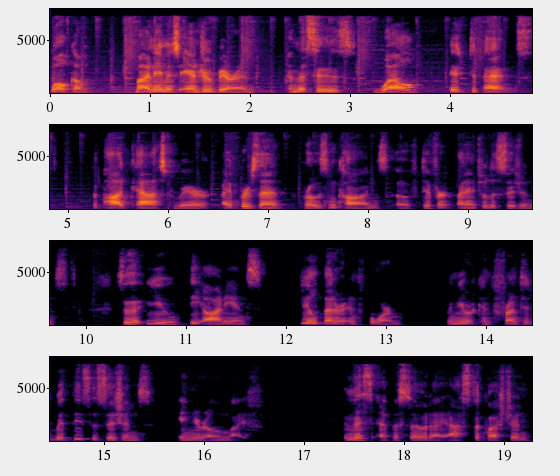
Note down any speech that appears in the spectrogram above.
Welcome. My name is Andrew Barron, and this is Well, It Depends, the podcast where I present the pros and cons of different financial decisions so that you, the audience, feel better informed when you are confronted with these decisions in your own life. In this episode, I asked the question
